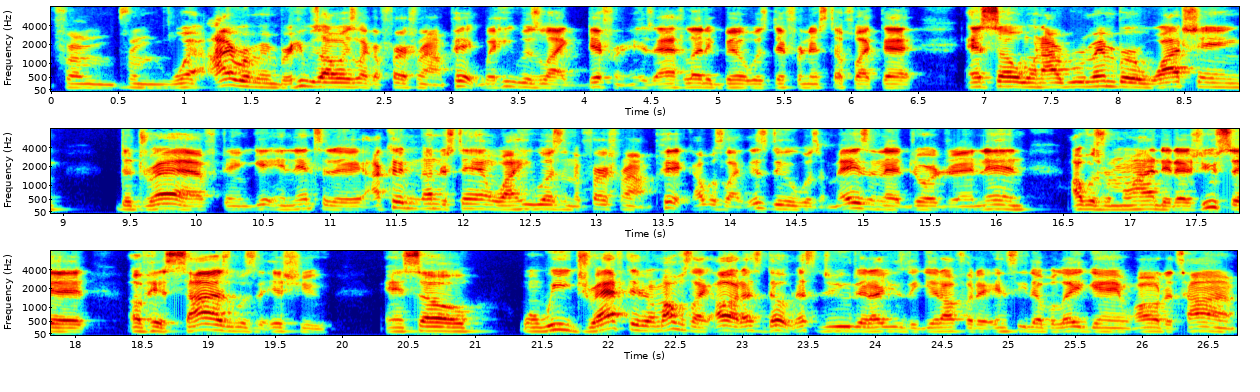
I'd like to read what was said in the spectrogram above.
from from what I remember, he was always like a first round pick, but he was like different. His athletic build was different and stuff like that. And so when I remember watching the draft and getting into it, I couldn't understand why he wasn't a first round pick. I was like, this dude was amazing at Georgia. And then I was reminded, as you said, of his size was the issue. And so when we drafted him, I was like, oh, that's dope. That's the dude that I used to get off of the NCAA game all the time.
